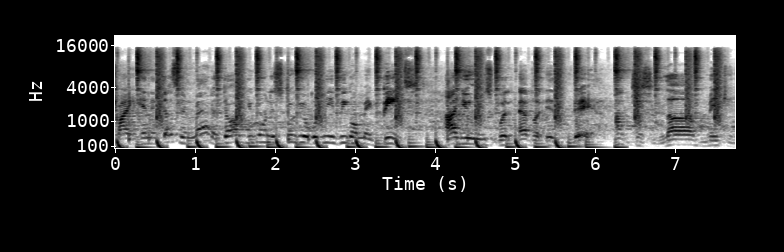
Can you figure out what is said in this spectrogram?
Triton, it doesn't matter, dog. You go in the studio with me, we gonna make beats. I use whatever is there. I just love making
